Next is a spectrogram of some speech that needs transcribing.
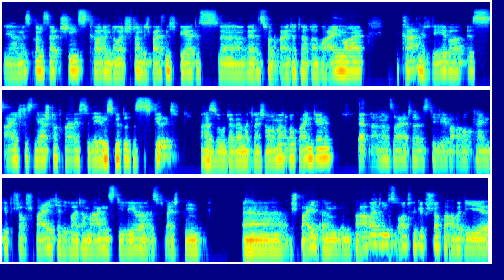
ja, Misconceptions, gerade in Deutschland. Ich weiß nicht, wer das, äh, wer das verbreitet hat, aber einmal, gerade eine Leber ist eigentlich das nährstoffreichste Lebensmittel, das es gibt. Also da werden wir gleich auch nochmal drauf eingehen. Ja. Auf der anderen Seite ist die Leber auch kein Giftstoffspeicher. Die Leute haben Angst, die Leber ist vielleicht ein, äh, Spei ähm, Verarbeitungsort für Giftstoffe, aber die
